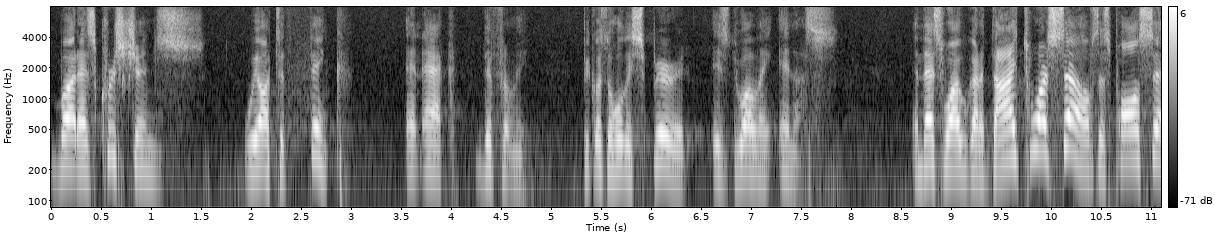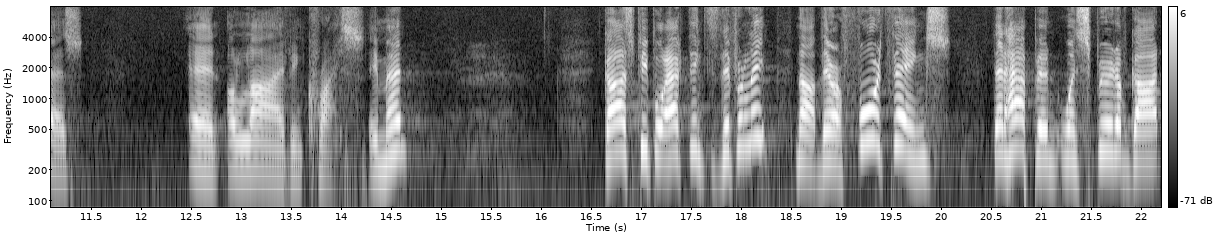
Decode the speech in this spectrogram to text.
But as Christians, we ought to think and act differently because the Holy Spirit is dwelling in us. And that's why we've got to die to ourselves, as Paul says, and alive in Christ. Amen? God's people acting differently. Now, there are four things that happen when Spirit of God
